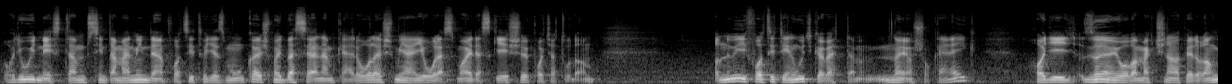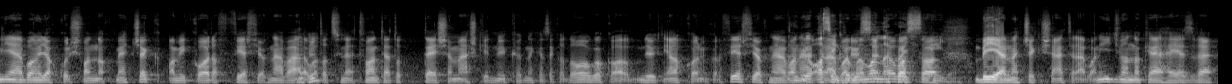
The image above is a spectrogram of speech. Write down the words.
hogy úgy néztem szinte már minden focit, hogy ez munka, és majd beszélnem kell róla, és milyen jó lesz majd ez később, hogyha tudom. A női focit én úgy követtem nagyon sokáig, hogy így az nagyon jól van megcsinálva például Angliában, hogy akkor is vannak meccsek, amikor a férfiaknál válogatott uh-huh. szünet van, tehát ott teljesen másként működnek ezek a dolgok, a nőknél akkor, amikor a férfiaknál van, Jó, általában vannak, a BL meccsek is általában így vannak elhelyezve,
